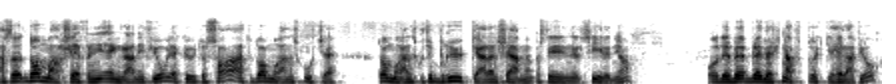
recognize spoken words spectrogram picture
Altså, Dommersjefen i England i fjor gikk ut og sa at dommerne skulle ikke, dommerne skulle ikke bruke den skjermen på sidelinja. Og det ble, vel knapt brukt i hele fjor.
